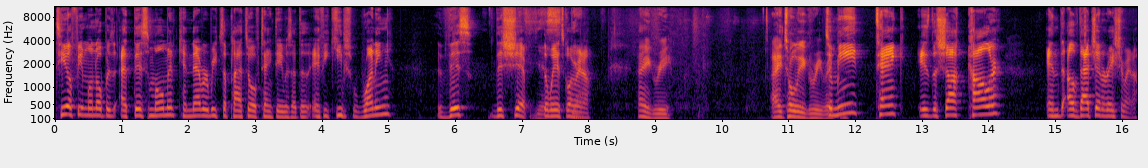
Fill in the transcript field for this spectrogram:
Teofimo Lopez at this moment can never reach the plateau of Tank Davis at the, if he keeps running this this ship the way it's going yeah. right now. I agree. I totally agree. Rick. To me, Tank is the shot caller and of that generation right now.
